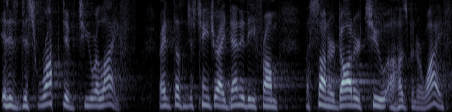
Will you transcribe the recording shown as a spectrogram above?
It is disruptive to your life, right? It doesn't just change your identity from a son or daughter to a husband or wife,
